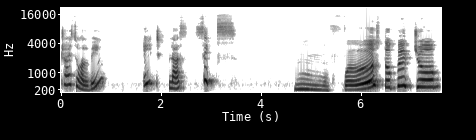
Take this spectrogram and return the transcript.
try solving 8 plus 6. Hmm, first the big jump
